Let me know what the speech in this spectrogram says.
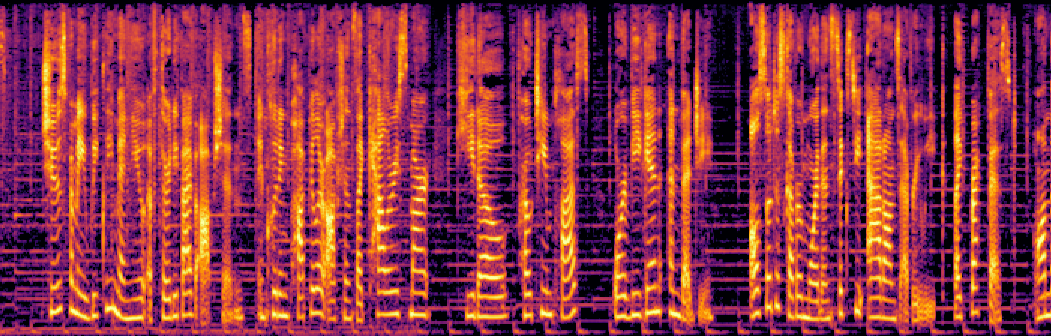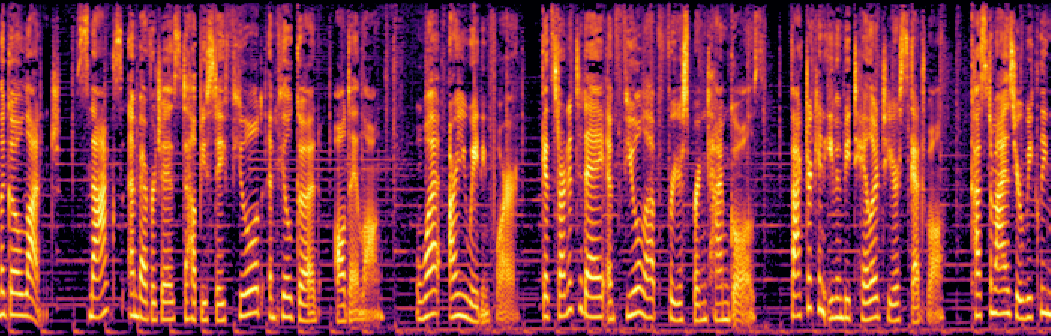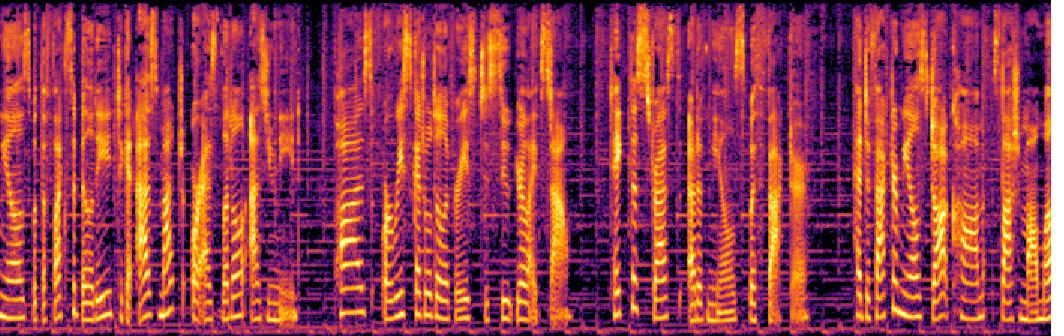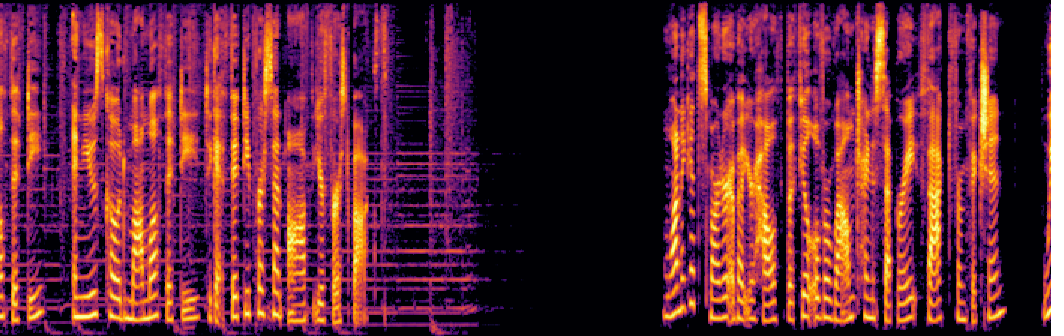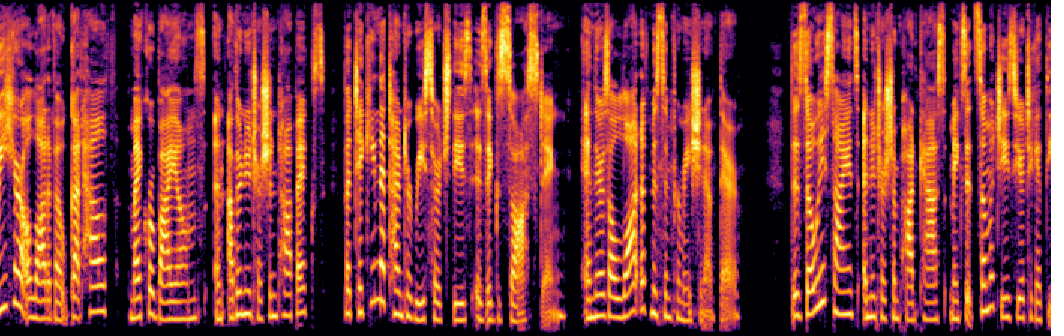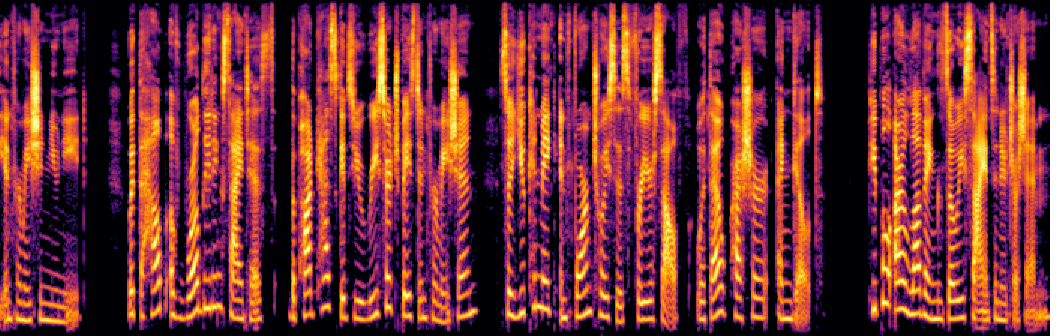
Choose from a weekly menu of 35 options, including popular options like Calorie Smart, Keto, Protein Plus, or Vegan and Veggie. Also, discover more than 60 add ons every week, like breakfast, on the go lunch, snacks, and beverages to help you stay fueled and feel good all day long. What are you waiting for? Get started today and fuel up for your springtime goals. Factor can even be tailored to your schedule. Customize your weekly meals with the flexibility to get as much or as little as you need. Pause or reschedule deliveries to suit your lifestyle. Take the stress out of meals with Factor. Head to factormeals.com slash momwell50 and use code momwell50 to get 50% off your first box. Want to get smarter about your health but feel overwhelmed trying to separate fact from fiction? We hear a lot about gut health, microbiomes, and other nutrition topics, but taking the time to research these is exhausting, and there's a lot of misinformation out there. The Zoe Science and Nutrition podcast makes it so much easier to get the information you need. With the help of world leading scientists, the podcast gives you research based information so you can make informed choices for yourself without pressure and guilt. People are loving Zoe Science and Nutrition.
